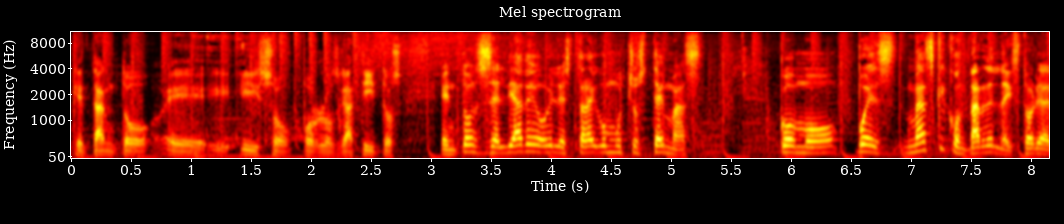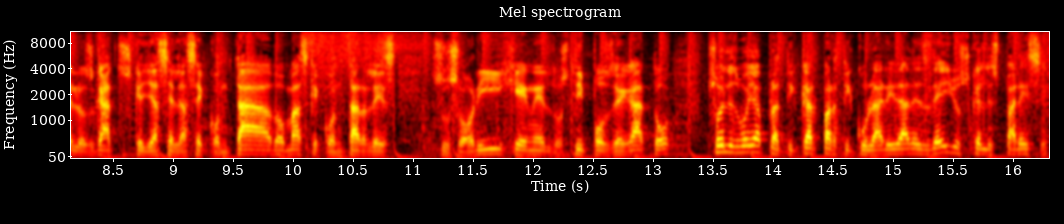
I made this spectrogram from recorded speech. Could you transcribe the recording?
que tanto eh, hizo por los gatitos. Entonces el día de hoy les traigo muchos temas como, pues, más que contarles la historia de los gatos que ya se las he contado, más que contarles sus orígenes, los tipos de gato, pues hoy les voy a platicar particularidades de ellos, ¿qué les parece?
